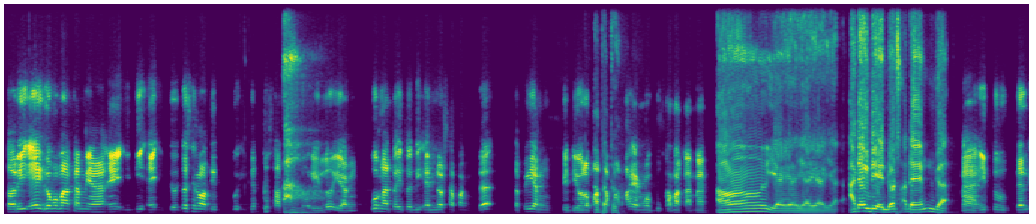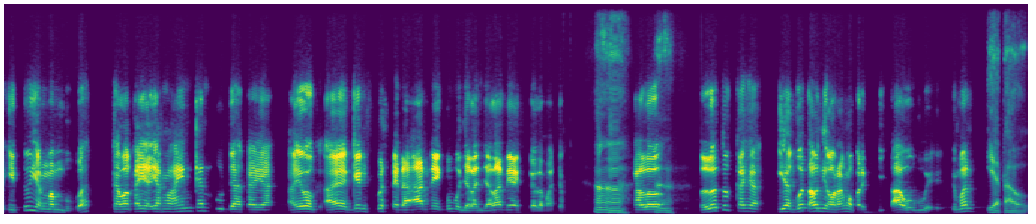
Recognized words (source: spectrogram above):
story eh gue mau makan ya, eh ini, eh itu. Terus yang waktu itu gue inget tuh satu oh. story lo yang gue nggak tahu itu di endorse apa enggak, tapi yang video lo patah-patah yang lo buka makanan. Oh iya iya iya iya. Ya. Ada yang di endorse, ada yang enggak. Nah itu dan itu yang membuat kalau kayak yang lain kan udah kayak ayo ayo geng gue sepedaan nih, gue mau jalan-jalan ya segala macam. Uh, uh, kalau uh. lo tuh kayak Iya, gue tahu nih orang mau pergi, tahu gue. Cuman, iya tahu.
